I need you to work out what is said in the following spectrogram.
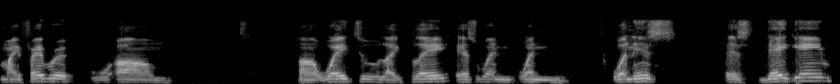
my favorite um uh, way to like play is when when when it's it's day game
